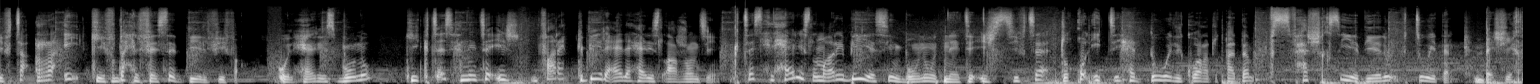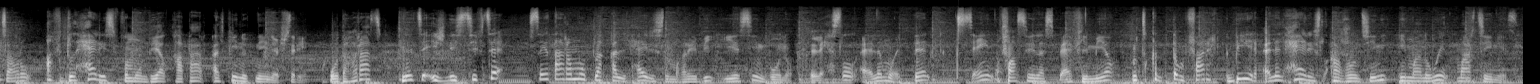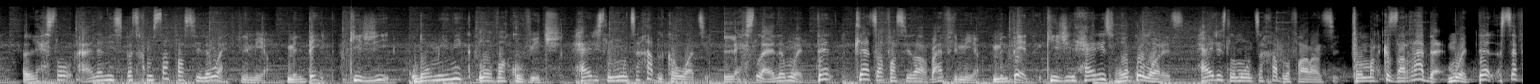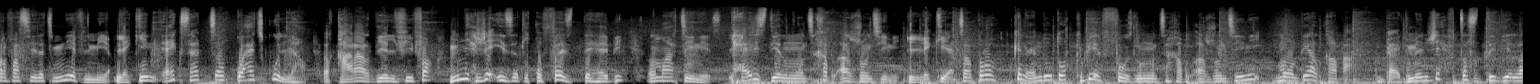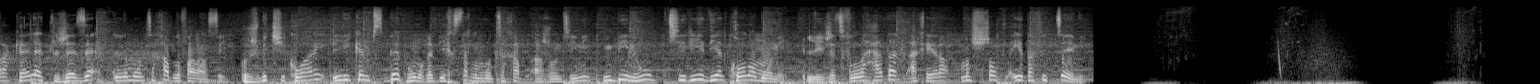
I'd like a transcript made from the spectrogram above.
استفتاء الرأي كيفضح الفساد ديال الفيفا. والحارس بونو كيكتسح النتائج بفرق كبير على حارس الأرجنتين. اكتسح الحارس المغربي ياسين بونو نتائج استفتاء طلقو الاتحاد الدولي لكرة القدم في الصفحة الشخصية ديالو في تويتر باش يختاروا أفضل حارس في مونديال قطر 2022 وظهرت نتائج الاستفتاء سيطرة مطلقة للحارس المغربي ياسين بونو اللي حصل على معدل 90.7% متقدم فرق كبير على الحارس الأرجنتيني إيمانويل مارتينيز اللي حصل على نسبة 5.1% من بعد كيجي دومينيك ليفاكوفيتش حارس المنتخب الكرواتي اللي حصل على معدل 3.4% من بعد كيجي الحارس هوغو لوريس حارس المنتخب الفرنسي. في المركز الرابع معدل 0.8% لكن عكس هاد التوقعات كلها. القرار ديال الفيفا منح جائزة القفاز الذهبي لمارتينيز الحارس ديال المنتخب الأرجنتيني اللي كيعتبروه كان عنده دور كبير في فوز المنتخب الأرجنتيني بمونديال قطر. بعد ما نجح في التصدي ديال ركلات الجزاء للمنتخب الفرنسي. وجبت شيكواري اللي كان بسببهم غادي يخسر المنتخب الأرجنتيني من بينهم تيريا ديال كولوموني اللي جات في اللحظات الأخيرة من الشوط الإضافي الثاني.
